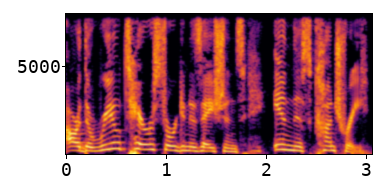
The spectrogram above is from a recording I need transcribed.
are the real terrorist organizations in this country.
